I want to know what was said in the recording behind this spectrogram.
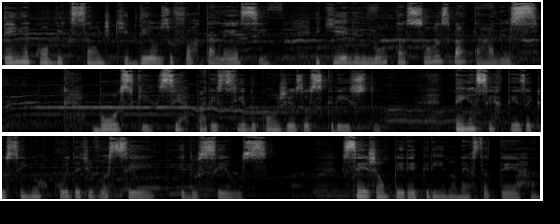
Tenha convicção de que Deus o fortalece e que Ele luta as suas batalhas. Busque ser parecido com Jesus Cristo. Tenha certeza que o Senhor cuida de você e dos seus. Seja um peregrino nesta terra.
